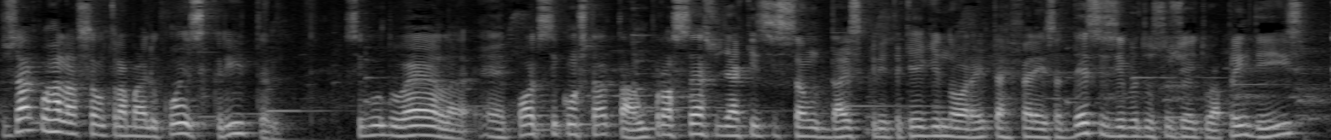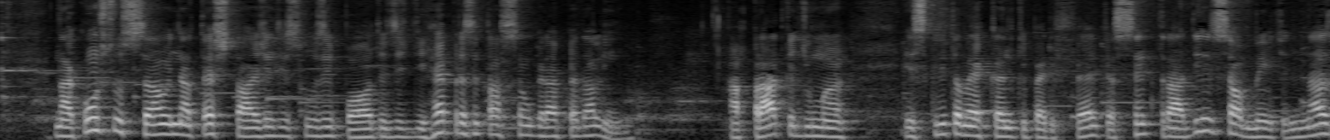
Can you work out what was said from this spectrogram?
Já com relação ao trabalho com a escrita, Segundo ela, é, pode-se constatar um processo de aquisição da escrita que ignora a interferência decisiva do sujeito aprendiz na construção e na testagem de suas hipóteses de representação gráfica da língua. A prática de uma escrita mecânica e periférica, centrada inicialmente nas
